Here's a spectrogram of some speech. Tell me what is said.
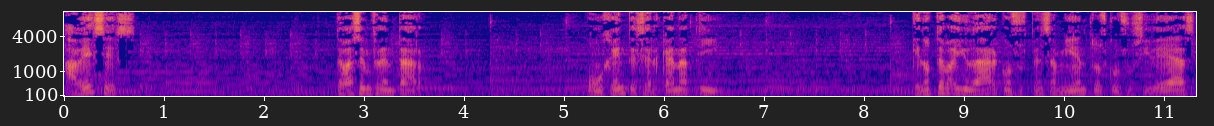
A veces te vas a enfrentar con gente cercana a ti que no te va a ayudar con sus pensamientos, con sus ideas,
